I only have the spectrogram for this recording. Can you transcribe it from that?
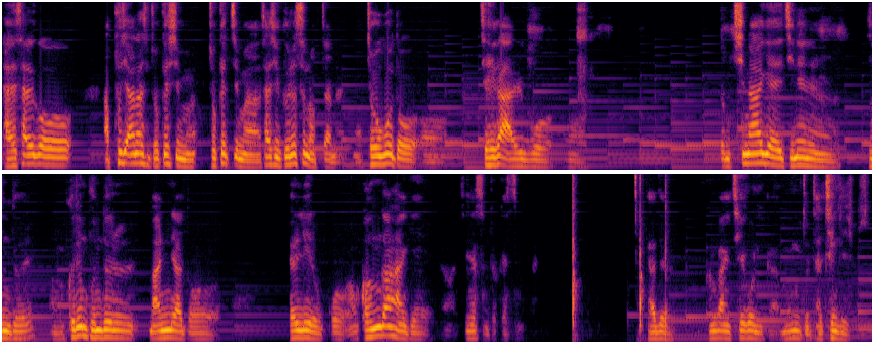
잘 살고 아프지 않았으면 좋겠지만, 좋겠지만 사실 그럴 수는 없잖아요. 어, 적어도 어, 제가 알고 어, 좀 친하게 지내는 분들 어, 그런 분들만이라도 별일 없고 어, 건강하게 어, 지냈으면 좋겠습니다. 다들 건강이 최고니까 몸을 좀 잘 챙기십시오.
